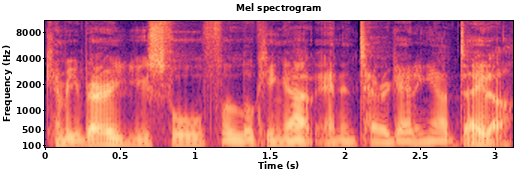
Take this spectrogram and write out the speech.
can be very useful for looking at and interrogating our data.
